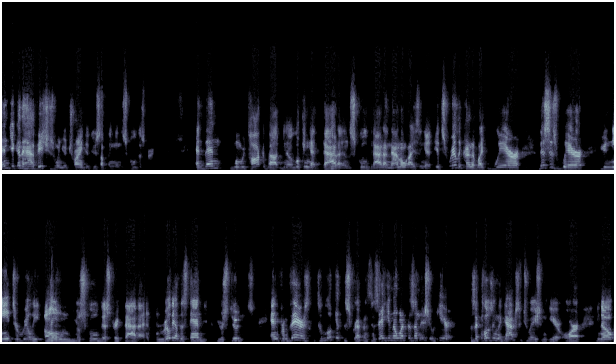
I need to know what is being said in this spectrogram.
then you're going to have issues when you're trying to do something in the school district. And then when we talk about, you know, looking at data and school data and analyzing it, it's really kind of like where this is where you need to really own your school district data and really understand your students. And from there, to look at discrepancies and say, you know what, there's an issue here. There's a closing the gap situation here. Or, you know,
